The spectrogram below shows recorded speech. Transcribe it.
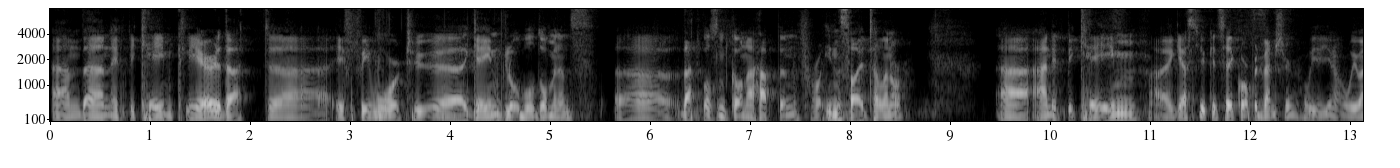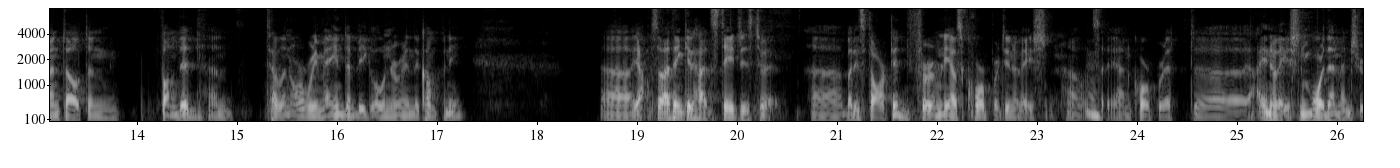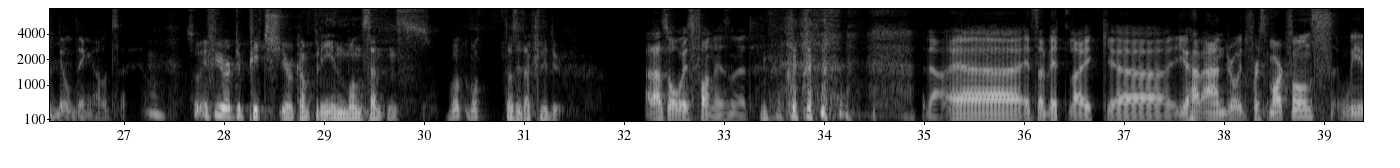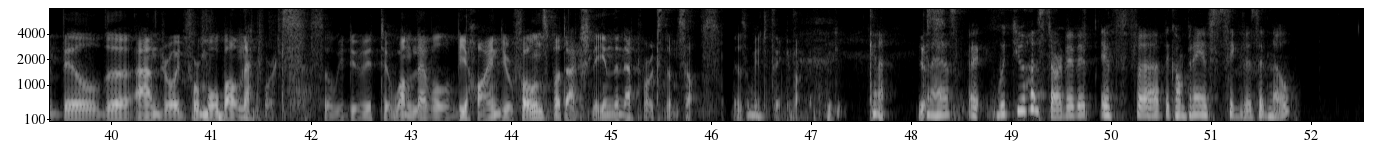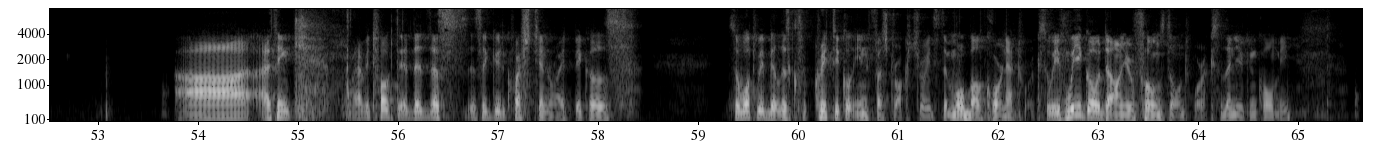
and then it became clear that uh, if we were to uh, gain global dominance, uh, that wasn't going to happen for inside Telenor. Uh, and it became, I guess you could say, corporate venture. We, you know, we went out and funded, and Telenor remained a big owner in the company. Uh, yeah, so I think it had stages to it. Uh, but it started firmly as corporate innovation, I would say, and corporate uh, innovation more than venture building, I would say. So, if you were to pitch your company in one sentence, what what does it actually do? Uh, That's always fun, isn't it? no, uh, it's a bit like uh, you have Android for smartphones. We build uh, Android for mobile networks. So we do it at one level behind your phones, but actually in the networks themselves. Is a way to think about it. Can I, Yes. can I ask, uh, would you have started it if uh, the company, if Sigve said no? Uh, I think uh, we talked. That's, that's a good question, right? Because so what we build is critical infrastructure. It's the mobile core network. So if we go down, your phones don't work. So then you can call me.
